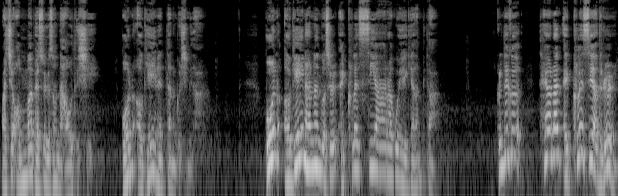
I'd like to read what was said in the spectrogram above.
마치 엄마 뱃속에서 나오듯이 born again 했다는 것입니다. born again 하는 것을 에클레시아라고 얘기합니다. 그런데 그 태어난 에클레시아들을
